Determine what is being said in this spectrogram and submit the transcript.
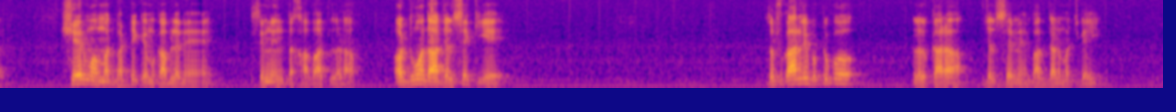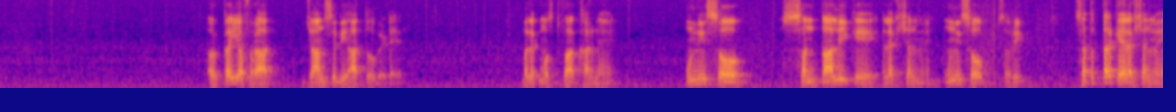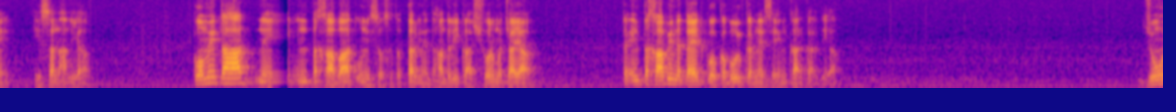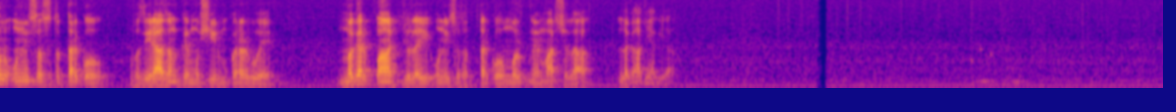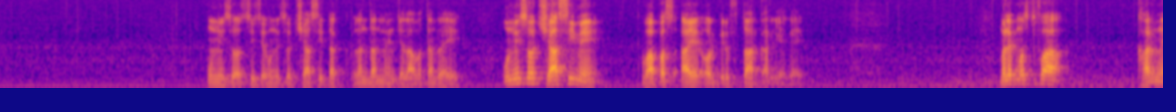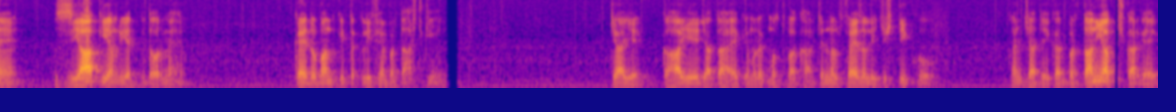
شیر محمد بھٹی کے مقابلے میں ضمن انتخابات لڑا اور دھواں دار جلسے کیے ذوالفقار علی بھٹو کو للکارا جلسے میں بھگدڑ مچ گئی۔ اور کئی افراد جان سے بھی ہاتھ دھو بیٹھے۔ ملک مصطفیٰ کھر نے انیس سو سنتالی کے الیکشن میں، انیس سو، سوری، ستتر کے الیکشن میں حصہ نہ لیا۔ قومی اتحاد نے انتخابات انیس سو ستتر میں دھاندلی کا شور مچایا تو انتخابی نتائج کو قبول کرنے سے انکار کر دیا۔ جون انیس سو ستتر کو وزیر اعظم کے مشیر مقرر ہوئے، مگر پانچ جولائی انیس سو ستر کو ملک میں مارشل لگا دیا گیا۔ انیس سو اسی سے انیس سو چھیاسی تک لندن میں جلا وطن رہے۔ انیس سو چھیاسی میں واپس آئے اور گرفتار کر لیے گئے۔ ملک مصطفیٰ کھر نے ضیاء کی امریت کے دور میں قید و بند کی تکلیفیں برداشت کیں۔ کیا یہ کہا یہ جاتا ہے کہ ملک مصطفیٰ خار جنرل فیض علی چشتی کو کنچا دے کر برطانیہ کچھ کر گئے۔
